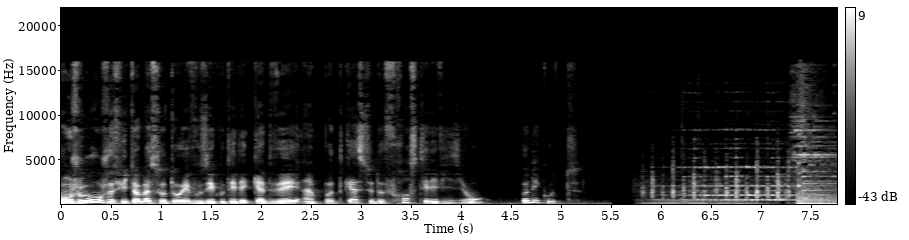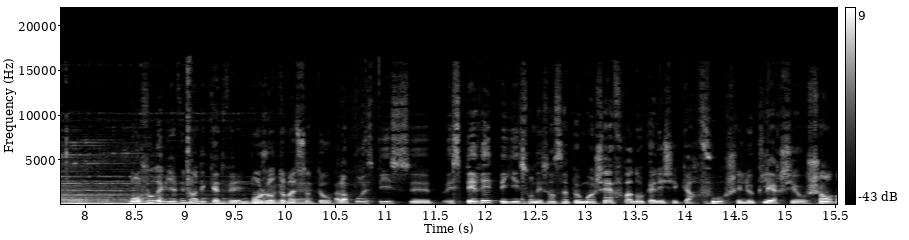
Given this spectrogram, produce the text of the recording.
Bonjour, je suis Thomas Soto et vous écoutez Les 4V, un podcast de France Télévisions. Bonne écoute. Bonjour et bienvenue dans les 4V. Bonjour Thomas Soto. Alors pour espérer payer son essence un peu moins cher, il faudra donc aller chez Carrefour, chez Leclerc, chez Auchan,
